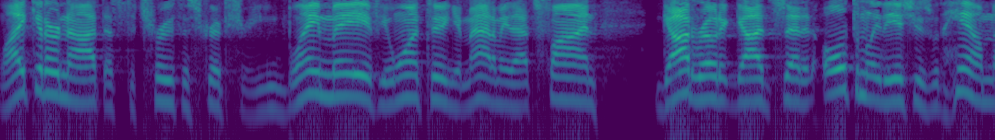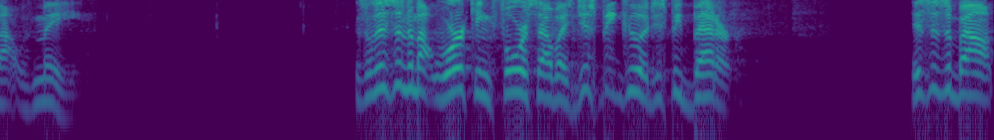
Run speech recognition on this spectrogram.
Like it or not, that's the truth of Scripture. You can blame me if you want to and get mad at me, that's fine. God wrote it, God said it. Ultimately, the issue is with Him, not with me. And so this isn't about working for salvation. Just be good, just be better. This is about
